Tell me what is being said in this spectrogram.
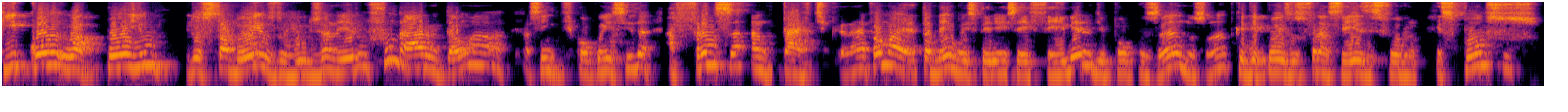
que, com o apoio dos tamoios do Rio de Janeiro, fundaram, então, a, assim ficou conhecida a França Antártica. Né? Foi uma, também uma experiência efêmera, de poucos anos, né? porque depois os franceses foram expulsos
